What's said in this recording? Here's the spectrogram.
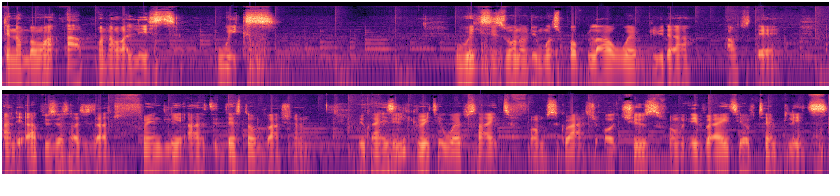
The number one app on our list, Wix. Wix is one of the most popular web builder out there and the app is just as user friendly as the desktop version. You can easily create a website from scratch or choose from a variety of templates.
